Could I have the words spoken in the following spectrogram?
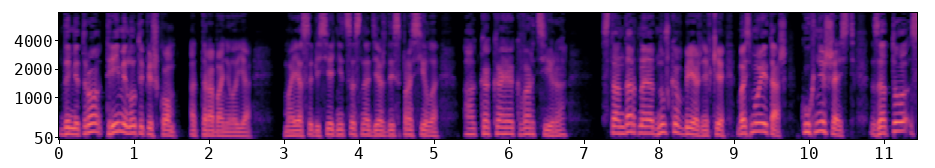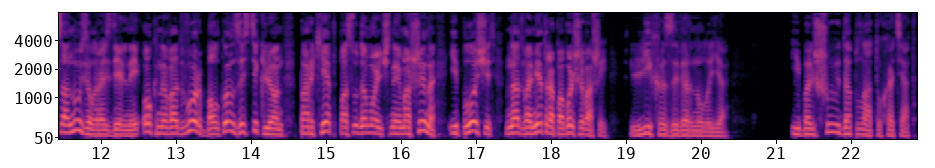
до метро три минуты пешком, оттарабанила я. Моя собеседница с надеждой спросила, «А какая квартира?» «Стандартная однушка в Брежневке, восьмой этаж, кухня шесть. Зато санузел раздельный, окна во двор, балкон застеклен, паркет, посудомоечная машина и площадь на два метра побольше вашей». Лихо завернула я. «И большую доплату хотят»,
